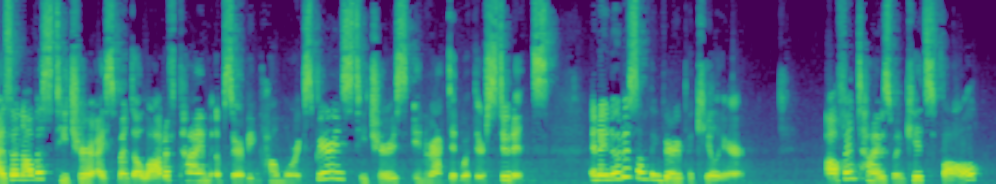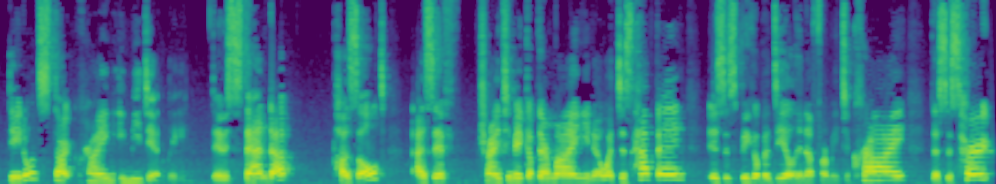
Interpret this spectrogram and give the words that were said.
As a novice teacher, I spent a lot of time observing how more experienced teachers interacted with their students. And I noticed something very peculiar. Oftentimes, when kids fall, they don't start crying immediately. They stand up, puzzled, as if trying to make up their mind, you know, what just happened? Is this big of a deal enough for me to cry? Does this hurt?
